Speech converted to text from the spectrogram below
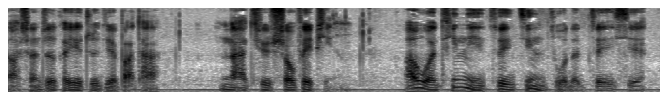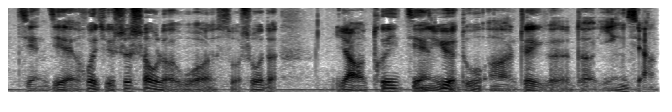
啊！甚至可以直接把它拿去收废品。而我听你最近做的这些简介，或许是受了我所说的要推荐阅读啊这个的影响，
